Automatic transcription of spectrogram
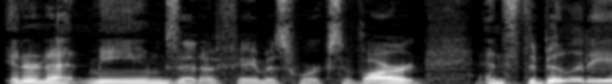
internet memes and of famous works of art. And Stability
